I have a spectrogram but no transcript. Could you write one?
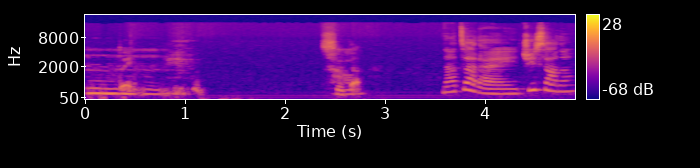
嗯，对，嗯，是的。那再来 Gisa 呢？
